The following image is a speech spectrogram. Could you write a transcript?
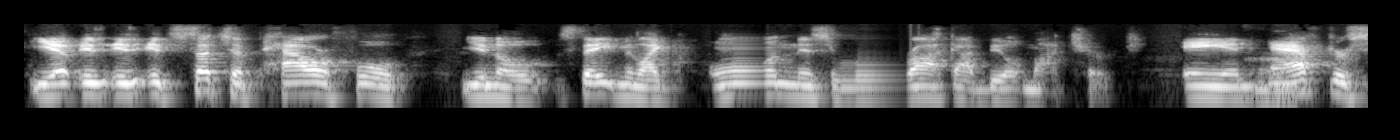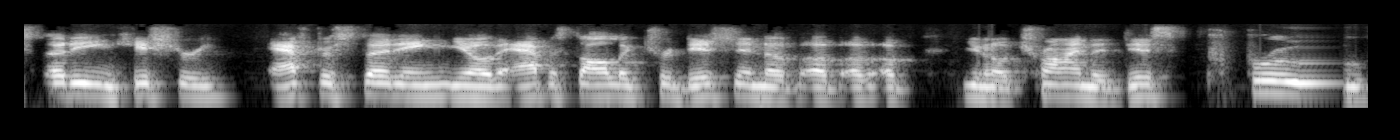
Yeah, it's such a powerful you know statement. Like on this rock, I built my church. And mm-hmm. after studying history, after studying you know the apostolic tradition of, of of, of you know trying to disprove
